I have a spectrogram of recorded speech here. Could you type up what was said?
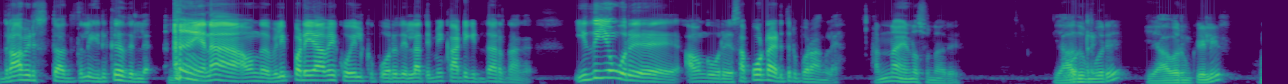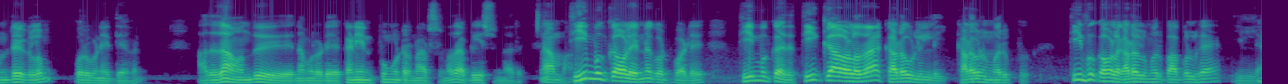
திராவிட சித்தாந்தத்துல இருக்கிறது இல்ல. ஏன்னா அவங்க வெளிப்படையாவே கோயிலுக்கு போறது எல்லாத்தையுமே காட்டிக்கிட்டு தான் இருந்தாங்க இதையும் ஒரு அவங்க ஒரு சப்போர்ட்டா எடுத்துட்டு போறாங்களே. அண்ணா என்ன சொன்னார்? யாதும் ஊரே யாவரும் கேளீர் ஒன்றே குலம் ஒருவனே தேவன். அதுதான் வந்து நம்மளுடைய கணியன் பூங்குன்றனார் சொன்னதை அப்படியே சொன்னார். திமுகவில் என்ன கோட்பாடு? திமுக அது தீக்காவில் தான் கடவுள் இல்லை கடவுள். மறுப்பு. திமுகவில் கடவுள் மறுப்பு கொள்கை இல்லை.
